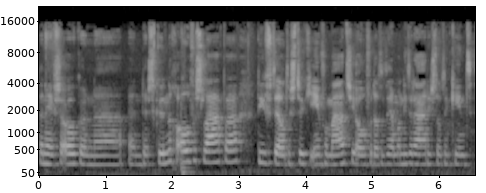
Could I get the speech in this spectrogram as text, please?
Dan heeft ze ook een, eh, een deskundige over slapen. Die vertelt een stukje informatie over dat het helemaal niet raar is dat een kind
